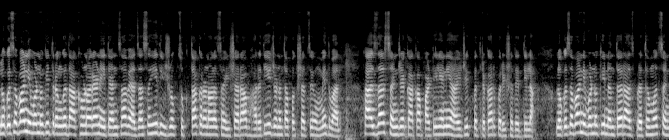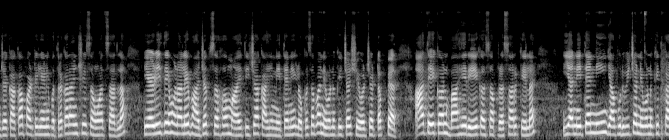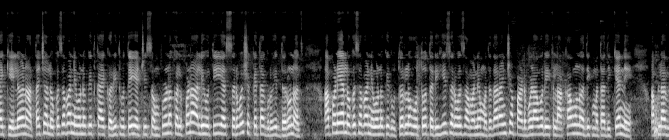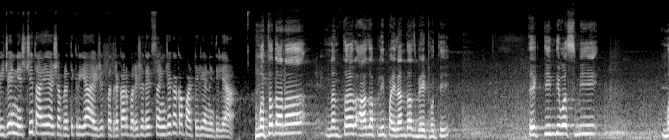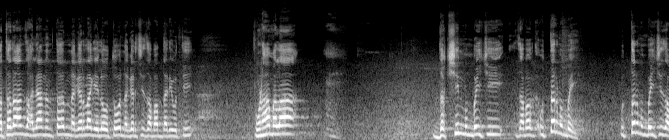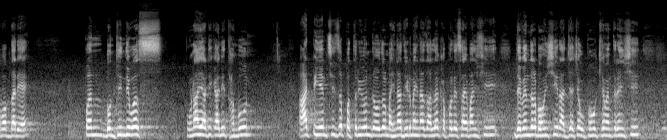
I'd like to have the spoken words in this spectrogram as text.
लोकसभा निवडणुकीत रंग दाखवणाऱ्या नेत्यांचा व्याजासहित हिशोब चुकता करणार असा इशारा भारतीय जनता पक्षाचे उमेदवार खासदार संजय काका पाटील यांनी आयोजित पत्रकार परिषदेत दिला. लोकसभा निवडणुकीनंतर आज प्रथमच संजय काका पाटील यांनी पत्रकारांशी संवाद साधला. यावेळी ते म्हणाले भाजपसह माहितीच्या काही नेत्यांनी लोकसभा निवडणुकीच्या शेवटच्या टप्प्यात आत एक अन बाहेर एक असा प्रसार केलाय. या नेत्यांनी यापूर्वीच्या निवडणुकीत काय केलं आणि आताच्या लोकसभा निवडणुकीत काय करीत होते याची संपूर्ण कल्पना आली होती या सर्व शक्यता गृहीत धरूनच आपण या लोकसभा निवडणुकीत उतरलो होतो तरीही सर्वसामान्य मतदारांच्या पाठबळावर एक लाखाहून अधिक मताधिक्याने आपला विजय निश्चित आहे अशा प्रतिक्रिया आयोजित पत्रकार परिषदेत संजय काका पाटील यांनी दिल्या. मतदानानंतर आज आपली पहिल्यांदाच भेट होती. एक तीन दिवस मी मतदान झाल्यानंतर नगरला गेलो होतो. नगरची जबाबदारी होती. पुन्हा मला दक्षिण मुंबईची जबाब उत्तर मुंबई उत्तर मुंबईची जबाबदारी आहे. पण दोन तीन दिवस पुन्हा या ठिकाणी थांबून आठ टी एम सीचं पत्र येऊन जवळजवळ महिना दीड महिना झालं. कपोले साहेबांशी देवेंद्र भाऊंशी राज्याच्या उपमुख्यमंत्र्यांशी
